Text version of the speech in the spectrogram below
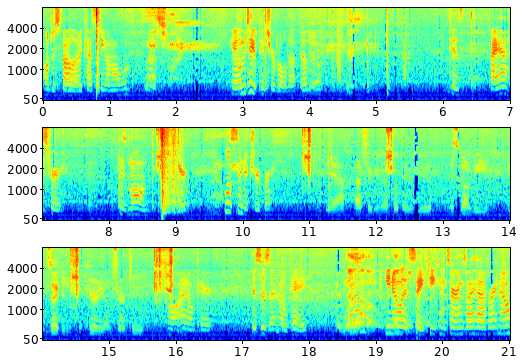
I'll just file out of custody on all of them. That's fine. Here, let me take a picture of all that though, Yeah. because I asked for his mom to be here. We'll send a trooper. Yeah, I figured that's what they would do. It's gonna be executive security, I'm sure, too. Well, I don't care. This isn't okay. No. You know what safety concerns I have right now?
